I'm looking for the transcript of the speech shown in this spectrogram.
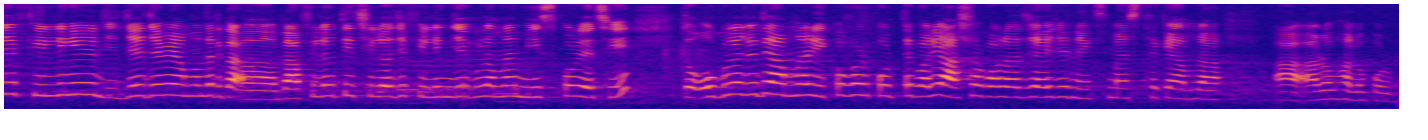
যে ফিল্ডিংয়ে যে জায়গায় আমাদের গাফিলতি ছিল যে ফিল্ডিং যেগুলো আমরা মিস করেছি, তো ওগুলো যদি আমরা রিকভার করতে পারি, আশা করা যায় যে নেক্সট ম্যাচ থেকে আমরা আ- আরও ভালো করব।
